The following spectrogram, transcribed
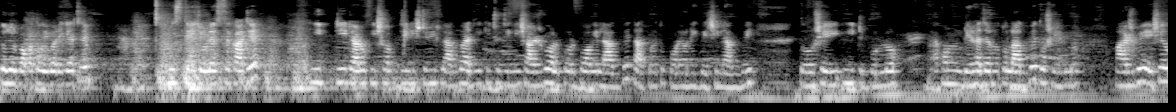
তোজোর বাবা তো ওই বাড়ি গেছে। মিস্ত্রি চলে এসছে কাজে। ইট টিট আরও কি সব জিনিস টিনিস লাগবে? আজকে কিছু জিনিস আসবে, অল্প অল্প আগে লাগবে, তারপরে তো পরে অনেক বেশি লাগবেই। তো সেই ইট বলল, এখন দেড় হাজার মতো লাগবে, তো সেইগুলো আসবে। এসেও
